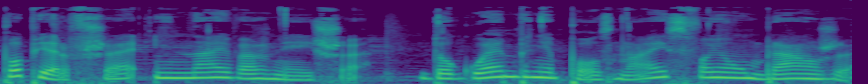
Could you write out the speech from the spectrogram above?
Po pierwsze i najważniejsze, dogłębnie poznaj swoją branżę,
